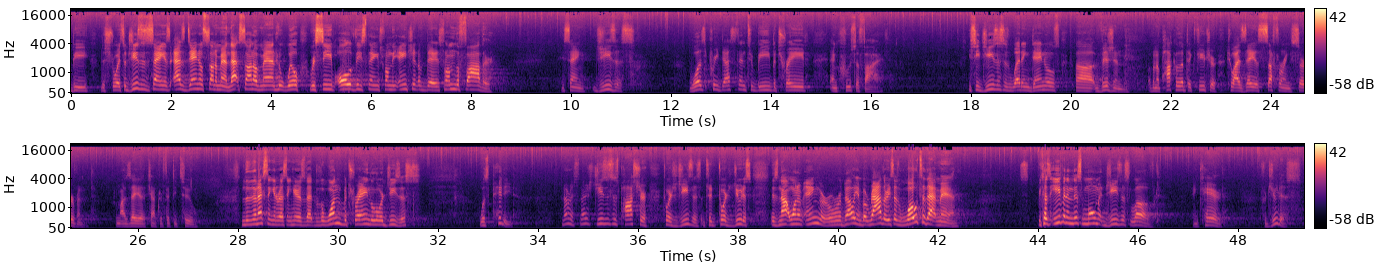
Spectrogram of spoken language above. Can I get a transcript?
be destroyed. So Jesus is saying is as Daniel's son of man, that son of man who will receive all of these things from the ancient of days, from the Father. He's saying Jesus was predestined to be betrayed and crucified. You see, Jesus is wedding Daniel's uh, vision of an apocalyptic future to Isaiah's suffering servant from Isaiah chapter 52. The next thing interesting here is that the one betraying the Lord Jesus was pitied. Notice, notice Jesus' posture towards Jesus, to, towards Judas, is not one of anger or rebellion, but rather he says, Woe to that man. Because even in this moment, Jesus loved and cared for Judas.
